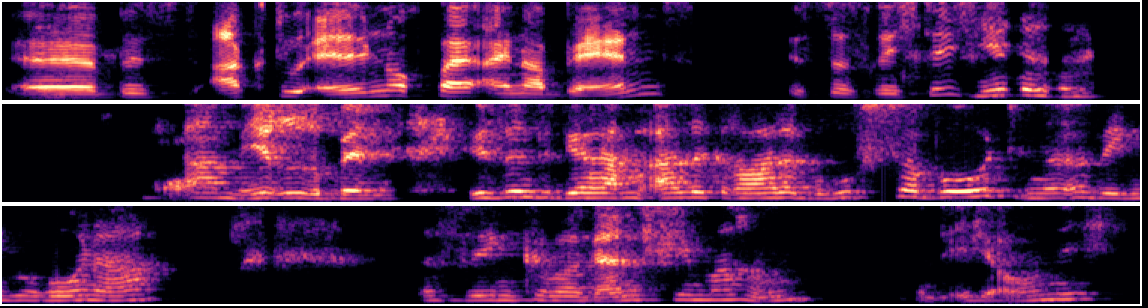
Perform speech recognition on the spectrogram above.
Äh, bist aktuell noch bei einer Band. Ist das richtig? Mehrere. Ja, mehrere Bands. Wir, sind, wir haben alle gerade Berufsverbot ne, wegen Corona. Deswegen können wir gar nicht viel machen. Und ich auch nicht.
